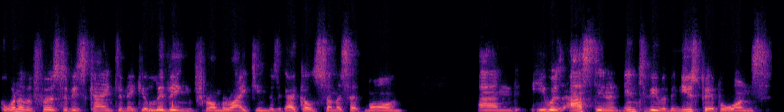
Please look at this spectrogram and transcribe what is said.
one of the first of his kind to make a living from writing, there's a guy called Somerset Maugham. And he was asked in an interview with the newspaper once,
